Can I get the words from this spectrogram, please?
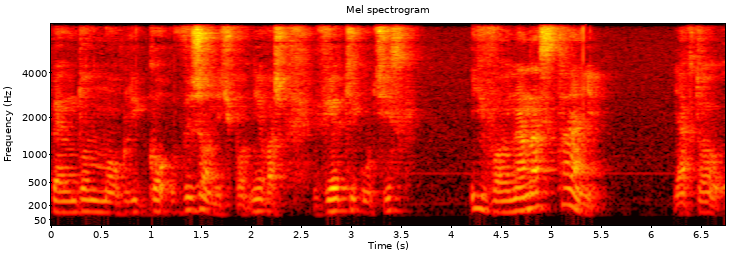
będą mogli go wyrządzić, ponieważ wielki ucisk i wojna nastanie. Jak to,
